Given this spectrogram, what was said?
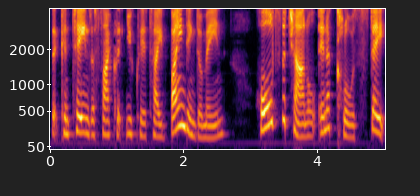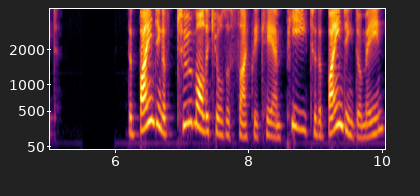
that contains a cyclic nucleotide binding domain holds the channel in a closed state. The binding of two molecules of cyclic AMP to the binding domain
